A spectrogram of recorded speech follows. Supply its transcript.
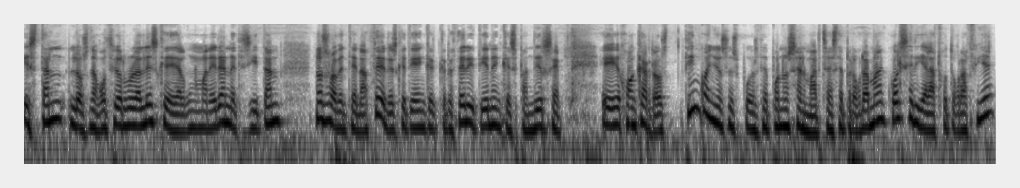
están los negocios rurales que de alguna manera necesitan no solamente nacer, es que tienen que crecer y tienen que expandirse. Eh, Juan Carlos, cinco años después de ponerse en marcha este programa, ¿cuál sería la fotografía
